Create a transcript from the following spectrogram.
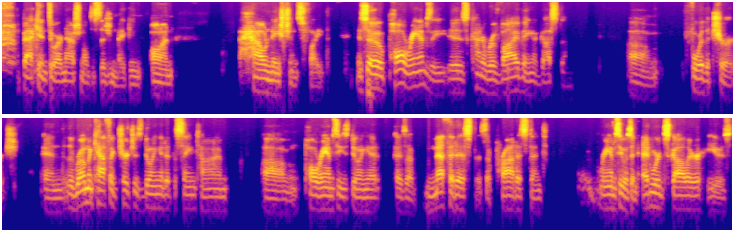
back into our national decision making on how nations fight. And so Paul Ramsey is kind of reviving Augustine um, for the church. And the Roman Catholic Church is doing it at the same time. Um, Paul Ramsey's doing it as a Methodist, as a Protestant. Ramsey was an Edward scholar. He was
